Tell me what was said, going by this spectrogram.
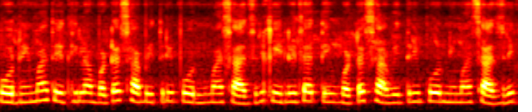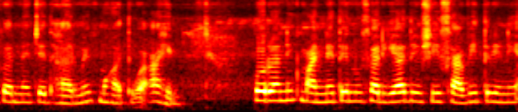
पौर्णिमा तेथीला वटसावित्री पौर्णिमा साजरी केली जाते. वटसावित्री पौर्णिमा साजरी करण्याचे धार्मिक महत्त्व आहे. पौराणिक मान्यतेनुसार या दिवशी सावित्रीने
